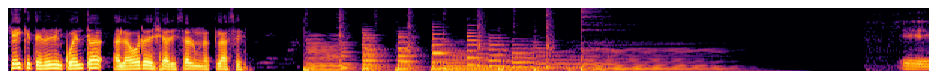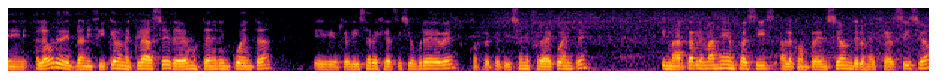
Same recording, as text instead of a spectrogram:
¿Qué hay que tener en cuenta a la hora de realizar una clase? Eh, a la hora de planificar una clase debemos tener en cuenta eh, realizar ejercicios breves, con repeticiones frecuentes y marcarle más énfasis a la comprensión de los ejercicios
